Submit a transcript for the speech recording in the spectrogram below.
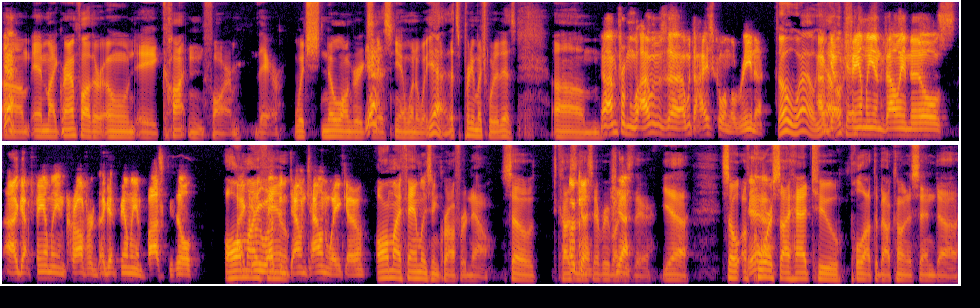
Yeah. Um, and my grandfather owned a cotton farm there, which no longer Yeah. exists. You know, went away. Yeah, that's pretty much what it is. Um, No, I'm from. I was. Uh, I went to high school in Lorena. oh wow, yeah. I've got okay. family in Valley Mills. I got family in Crawford. I got family in Bosqueville. All I my grew up in downtown Waco. all my family's in Crawford now. So cousins, Okay. everybody's Yeah. there. Yeah. So of Yeah. course I had to pull out the Balcones and uh,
